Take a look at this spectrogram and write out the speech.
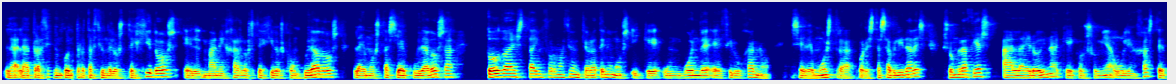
la, la tracción contratación de los tejidos, el manejar los tejidos con cuidados, la hemostasia cuidadosa, toda esta información que ahora tenemos y que un buen eh, cirujano se demuestra por estas habilidades son gracias a la heroína que consumía William Hasted,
